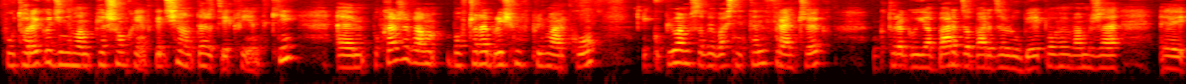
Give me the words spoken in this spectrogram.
półtorej godziny mam pierwszą klientkę. Dzisiaj mam też dwie klientki. Pokażę Wam, bo wczoraj byliśmy w Primarku i kupiłam sobie właśnie ten Frenczyk, którego ja bardzo, bardzo lubię i powiem Wam, że y,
